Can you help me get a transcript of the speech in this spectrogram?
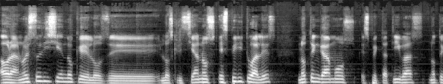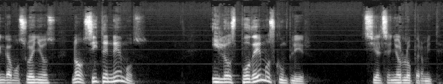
Ahora, no estoy diciendo que los de los cristianos espirituales no tengamos expectativas, no tengamos sueños, no, sí tenemos y los podemos cumplir si el Señor lo permite.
